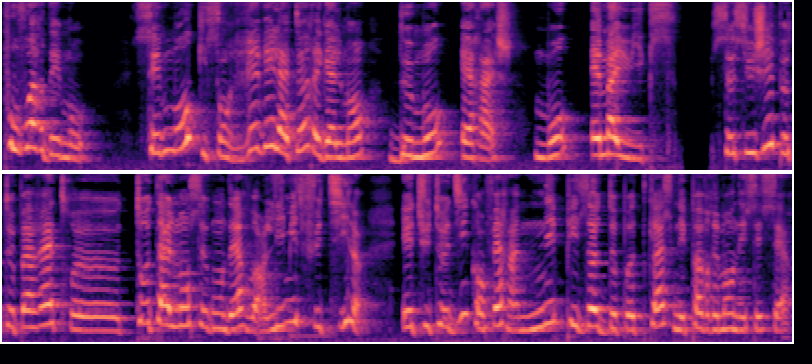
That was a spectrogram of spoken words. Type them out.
pouvoir des mots. Ces mots qui sont révélateurs également de mots RH, mots MAUX. Ce sujet peut te paraître euh, totalement secondaire, voire limite futile, et tu te dis qu'en faire un épisode de podcast n'est pas vraiment nécessaire.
